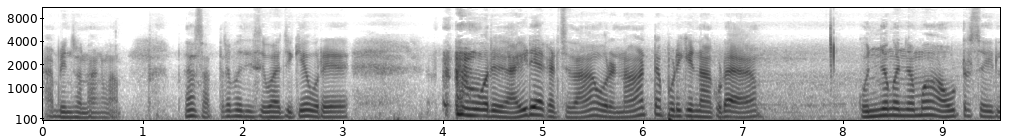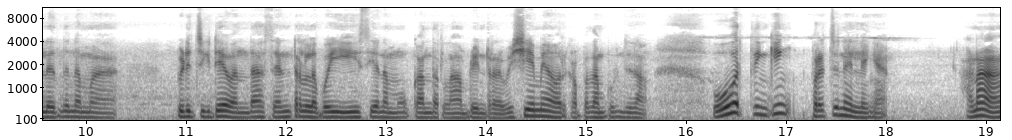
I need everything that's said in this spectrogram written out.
அப்படின்னு சொன்னாங்களாம். தான் சத்ரபதி சிவாஜிக்கே ஒரு ஒரு ஐடியா கிடச்சிதான். ஒரு நாட்டை பிடிக்கினா கூட கொஞ்சம் கொஞ்சமாக அவுட்டர் சைட்லேருந்து நம்ம பிடிச்சிக்கிட்டே வந்தால் சென்டரில் போய் ஈஸியாக நம்ம உட்காந்துடலாம் அப்படின்ற விஷயமே அவருக்கு அப்போ தான் புரிஞ்சுதான். ஓவர் திங்கிங் பிரச்சனை இல்லைங்க. ஆனால்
